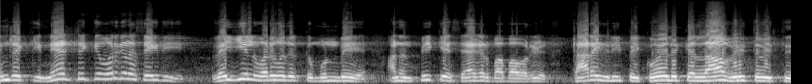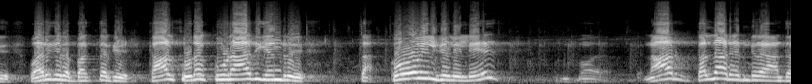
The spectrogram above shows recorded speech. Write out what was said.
இன்றைக்கு நேற்றுக்கு வருகிற செய்தி வெயில் வருவதற்கு முன்பே அண்ணன் பி கே சேகர் பாபா அவர்கள் கரை விரிப்பை கோயிலுக்கெல்லாம் விரித்து வைத்து வருகிற பக்தர்கள் கால் சுடக்கூடாது என்று த- கோவில்களிலே நார் கல்லார் என்கிற அந்த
